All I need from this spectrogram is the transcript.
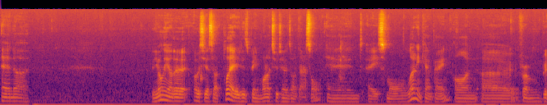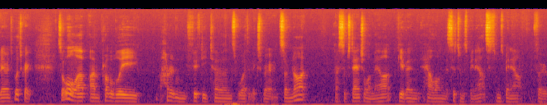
that, and uh, the only other OCS I've played has been one or two turns on Vassal and a small learning campaign on uh, from Guderian's Blitzkrieg. So all up, I'm probably 150 turns worth of experience. So not a substantial amount given how long the system's been out. The system's been out for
